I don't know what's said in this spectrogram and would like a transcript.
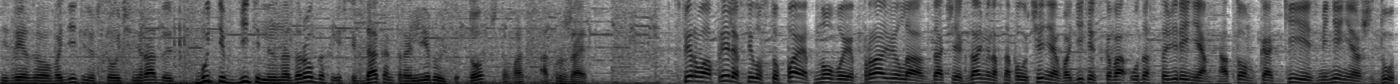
нетрезвого водителя, что очень радует. Будьте бдительны на дорогах и всегда контролируйте то, что вас окружает. С 1 апреля в силу вступают новые правила сдачи экзаменов на получение водительского удостоверения. О том, какие изменения ждут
